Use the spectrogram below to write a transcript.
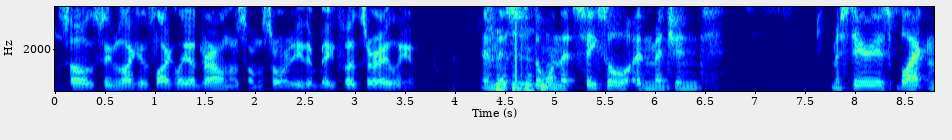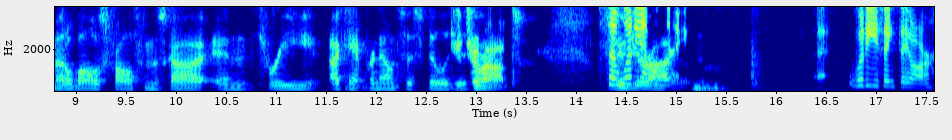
so it seems like it's likely a drone of some sort, either Bigfoot's or alien. And this is the one that Cecile had mentioned. Mysterious black metal balls fall from the sky, and three I can't pronounce this villages. Gujarat. So Gujarat. what do you think? What do you think they are?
